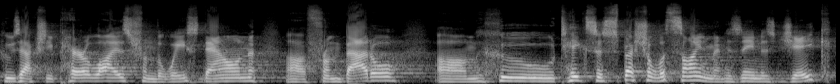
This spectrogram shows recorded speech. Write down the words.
who's actually paralyzed from the waist down uh, from battle, um, who takes a special assignment. His name is Jake.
